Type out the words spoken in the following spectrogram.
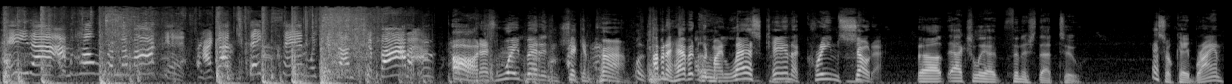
Peter, I'm home from the market. I got steak sandwiches on ciabatta. Oh, that's way better than chicken parm. I'm gonna have it with my last can of cream soda. Uh, actually, I finished that too. That's okay, Brian.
